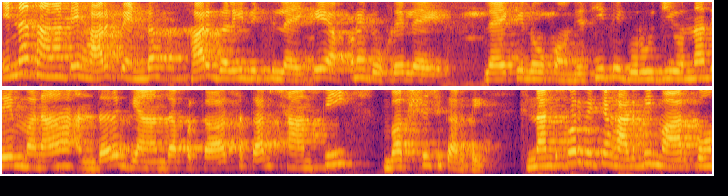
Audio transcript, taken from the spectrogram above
ਇਨ੍ਹਾਂ ਥਾਵਾਂ ਤੇ ਹਰ ਪਿੰਡ, ਹਰ ਗਲੀ ਵਿੱਚ ਲੈ ਕੇ ਆਪਣੇ ਦੁਖੜੇ ਲੈ ਲੈ ਕੇ ਲੋਕ ਆਉਂਦੇ ਸੀ ਤੇ ਗੁਰੂ ਜੀ ਉਹਨਾਂ ਦੇ ਮਨਾਂ ਅੰਦਰ ਗਿਆਨ ਦਾ ਪ੍ਰਕਾਸ਼ ਕਰ ਸ਼ਾਂਤੀ ਬਖਸ਼ਿਸ਼ ਕਰਦੇ। ਆਨੰਦਪੁਰ ਵਿੱਚ ਹੜ੍ਹ ਦੀ ਮਾਰ ਤੋਂ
